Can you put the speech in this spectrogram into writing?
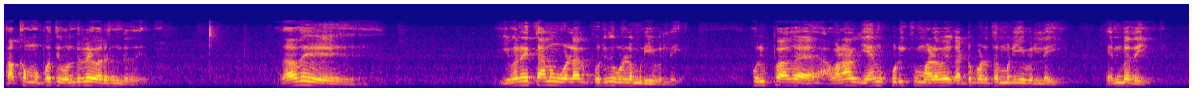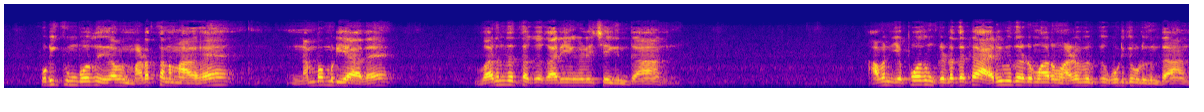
பக்கம் முப்பத்தி ஒன்றிலே வருகின்றது. அதாவது இவனைத்தான் உங்களால் புரிந்து கொள்ள முடியவில்லை. குறிப்பாக அவனால் ஏன் குடிக்கும் அளவை கட்டுப்படுத்த முடியவில்லை என்பதை. குடிக்கும்போது அவன் மடத்தனமாக நம்ப முடியாத வருந்தத்தக்க காரியங்களை செய்கின்றான். அவன் எப்போதும் கிட்டத்தட்ட அறிவு தடுமாறும் அளவிற்கு குடித்து விடுகின்றான்.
